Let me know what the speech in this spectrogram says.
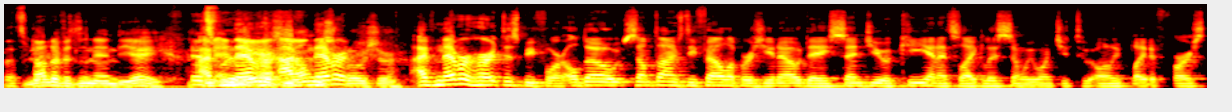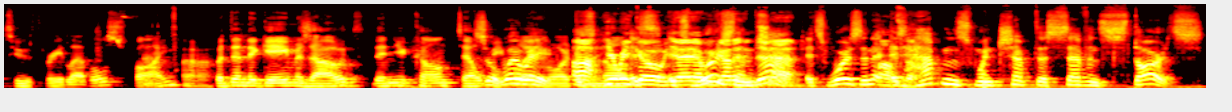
That's Not weird. if it's an NDA. It's I've really never. I've never, Non-disclosure. I've never heard this before. Although sometimes developers, you know, they send you a key and it's like, listen, we want you to only play the first two, three levels. Fine. Ah. But then the game is out. Then you can't tell So, people wait, wait. anymore. Ah, here we go. It's, Yeah, it's yeah, we worse got than that. chat. It's worse than that. Oh, it happens when chapter seven starts.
